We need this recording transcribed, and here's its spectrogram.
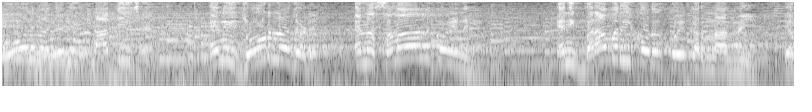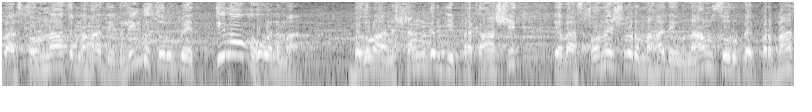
ભુવનમાં જેની ખ્યાતિ છે, એની જોડ ન જડે, એના સમાન કોઈ નહીં, એની બરાબરી કોઈ કરનાર નહીં, એવા સોમનાથ મહાદેવ લિંગ સ્વરૂપે તીનો ભુવનમાં ભગવાન શંકરજી પ્રકાશિત એવા સોમેશ્વર મહાદેવ નામ સ્વરૂપે પ્રભાસ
